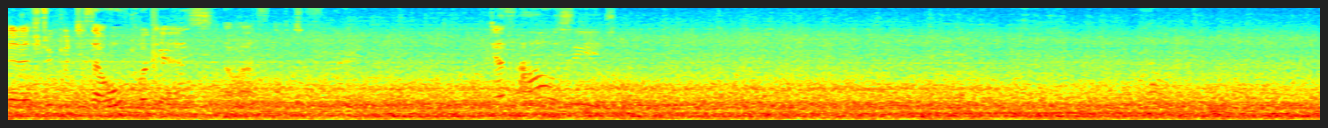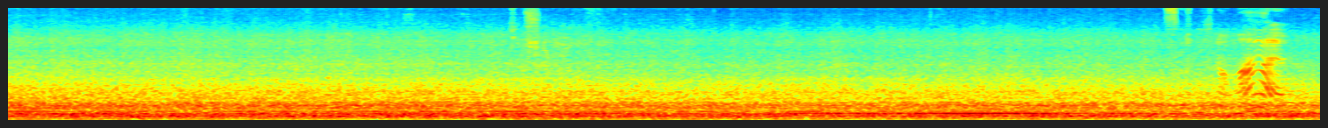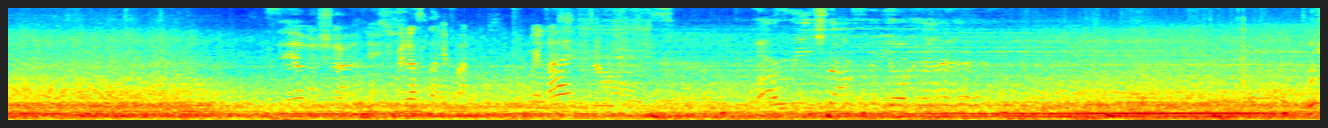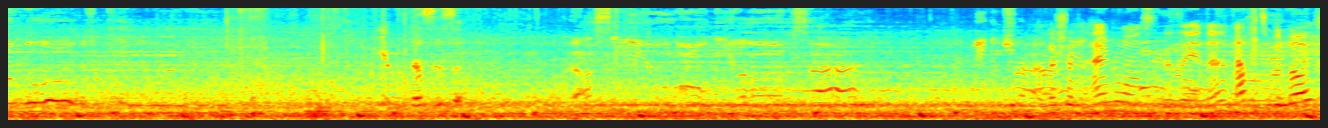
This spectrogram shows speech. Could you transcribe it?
Wieder das Stück mit dieser Hochbrücke ist, aber es ist noch zu früh. Wie das aussieht. So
